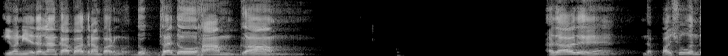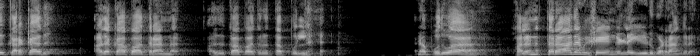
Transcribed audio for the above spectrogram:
இவன் எதெல்லாம் காப்பாற்றுறான் பாருங்க. துக்ததோஹாம் காம். அதாவது இந்த பசு வந்து கறக்காது. அதை காப்பாற்றுறான்னார் அது காப்பாற்றுறது தப்பு இல்லை ஆனால் பொதுவாக பலனு தராத விஷயங்களில் ஈடுபடுறாங்கிறார்.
